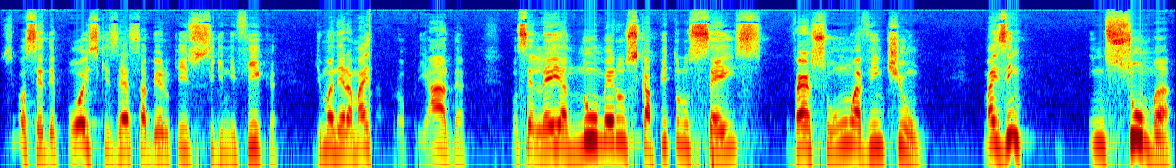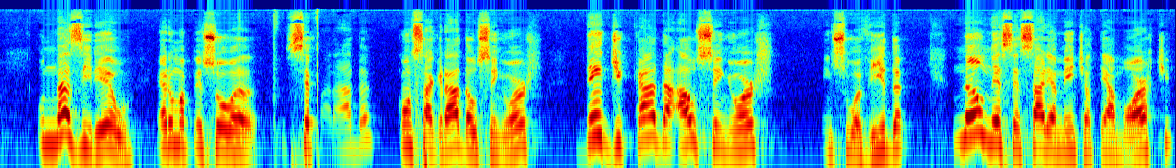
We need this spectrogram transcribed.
Se você depois quiser saber o que isso significa, de maneira mais apropriada, você leia Números capítulo 6, verso 1 a 21. Mas, em, em suma, o nazireu era uma pessoa separada, consagrada ao Senhor, dedicada ao Senhor em sua vida, não necessariamente até a morte,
